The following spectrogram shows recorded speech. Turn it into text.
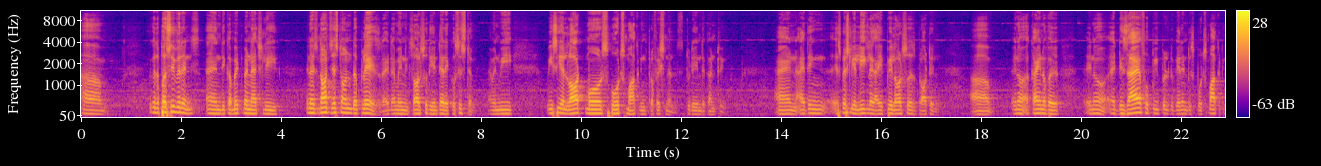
Um, because the perseverance and the commitment actually, you know, it's not just on the players, right? I mean, it's also the entire ecosystem. I mean, we, we see a lot more sports marketing professionals today in the country. And I think, especially a league like IPL also has brought in, uh, you know, a kind of a, you know, a desire for people to get into sports marketing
